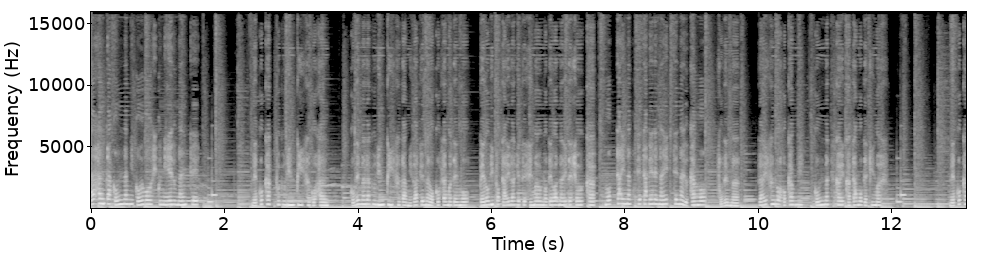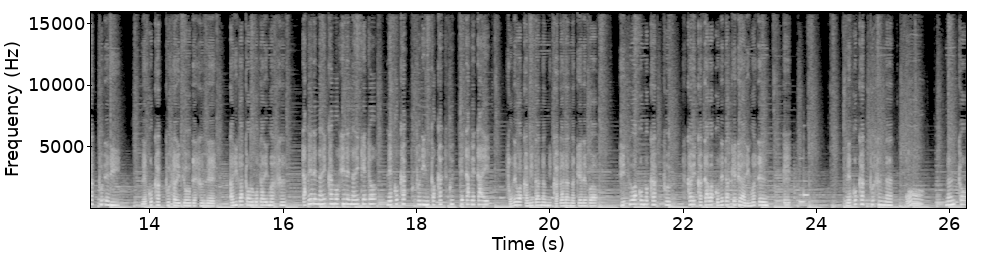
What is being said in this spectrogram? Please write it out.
ャーハンがこんなに神々しく見えるなんて。猫カップグリーンピースご飯。これならグリーンピースが苦手なお子様でも、ペロリと平らげてしまうのではないでしょうか。もったいなくて食べれないってなるかも。それな、ライスの他に、こんな使い方もできます。猫カップゼリー。猫カップ最強ですね。ありがとうございます。食べれないかもしれないけど、猫カッププリンとか作って食べたい。それは神棚に飾らなければ。実はこのカップ、使い方はこれだけじゃありません。え猫カップ砂。おお。なんと、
